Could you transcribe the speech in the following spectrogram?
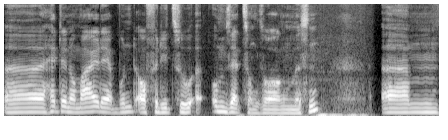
äh, hätte normal der Bund auch für die Zu Umsetzung sorgen müssen. Ähm,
